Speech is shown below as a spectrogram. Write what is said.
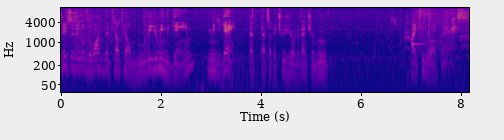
Jay says he loves the Walking Dead Telltale movie. You mean the game? You mean the game? That That's like a choose-your-own-adventure movie. I, too, love that. Yes.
